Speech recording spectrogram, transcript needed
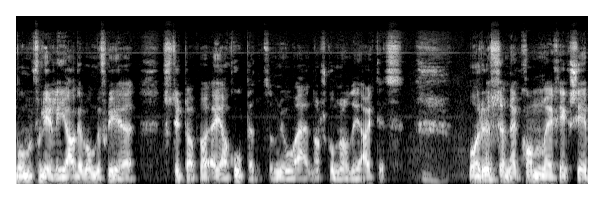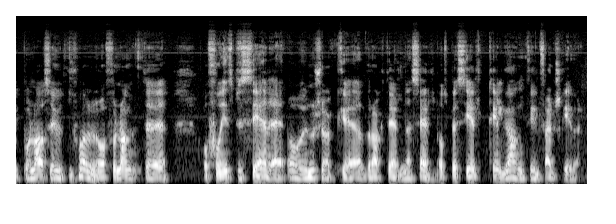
bombeflyet, eller jagerbombeflyet styrta på øya Hopen, som jo er norsk område i Arktis. Og russerne kom med krigsskip og la seg utenfor og forlangte å få inspisere og undersøke vrakdelene selv, og spesielt tilgang til ferdskriveren.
